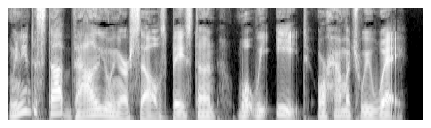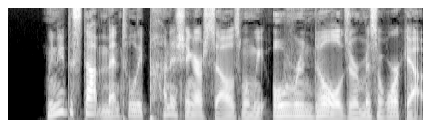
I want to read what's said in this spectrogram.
We need to stop valuing ourselves based on what we eat or how much we weigh. We need to stop mentally punishing ourselves when we overindulge or miss a workout.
